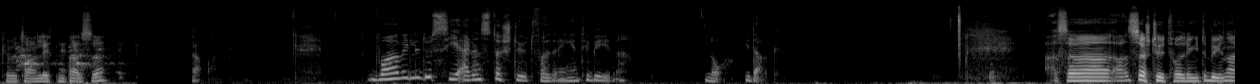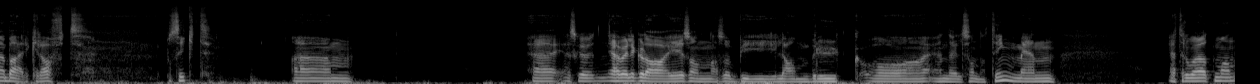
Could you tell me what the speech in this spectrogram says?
Skal vi ta en liten pause? Ja. Hva ville du si er den største utfordringen til byene nå, i dag? Altså, Den største utfordringen til byene er bærekraft på sikt. Um, jeg, skal, jeg, er veldig glad i sånn, altså bylandbruk og en del sånne ting, men jeg tror at man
